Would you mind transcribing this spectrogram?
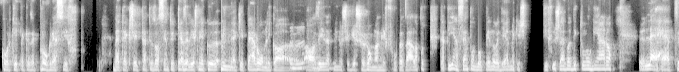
korképek, ezek progresszív betegség, tehát ez azt jelenti, hogy kezelés nélkül mindenképpen romlik a, uh-huh. az életminőség, és romlani fog az állapot. Tehát ilyen szempontból például a gyermek és ifjúság addiktológiára lehet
